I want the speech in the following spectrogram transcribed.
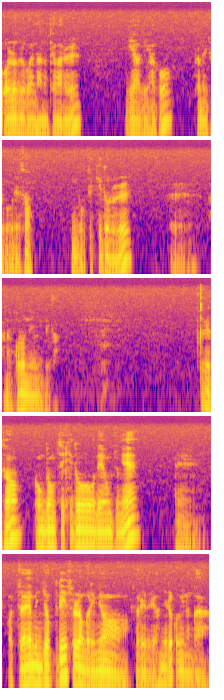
원로들과 나눈 대화를 이야기하고 전해주고 그래서 공동체 기도를 그런 내용입니다. 그래서 공동체 기도 내용 중에 예, 어쩌여 민족들이 술렁거리며 교례들이 헌일을 꾸미는가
